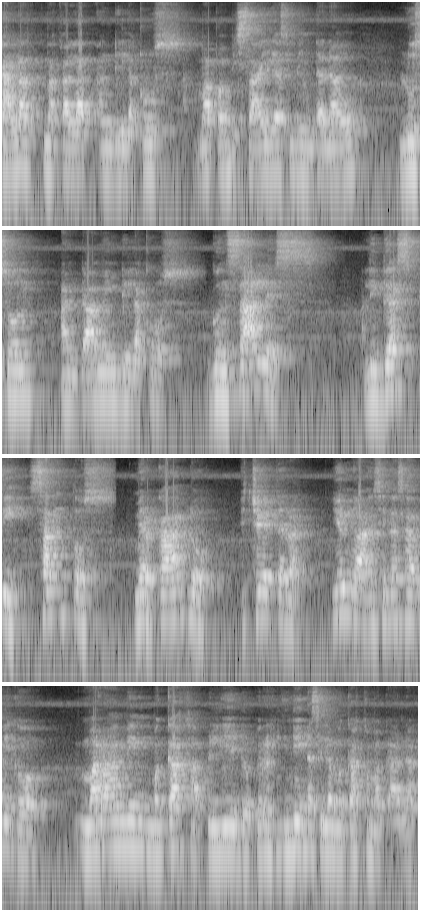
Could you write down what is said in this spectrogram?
kalat na kalat ang De La Cruz. Mapa Visayas, Mindanao, Luzon, ang daming De La Cruz. Gonzales, Legazpi, Santos, Mercado, etc. Yun nga ang sinasabi ko, maraming magkakaapelyido pero hindi na sila magkakamag-anak.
